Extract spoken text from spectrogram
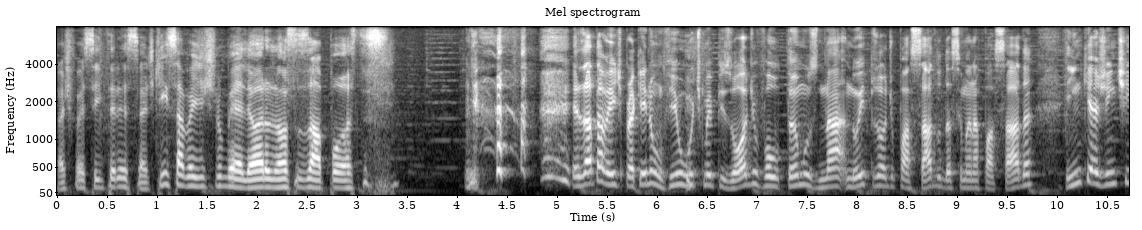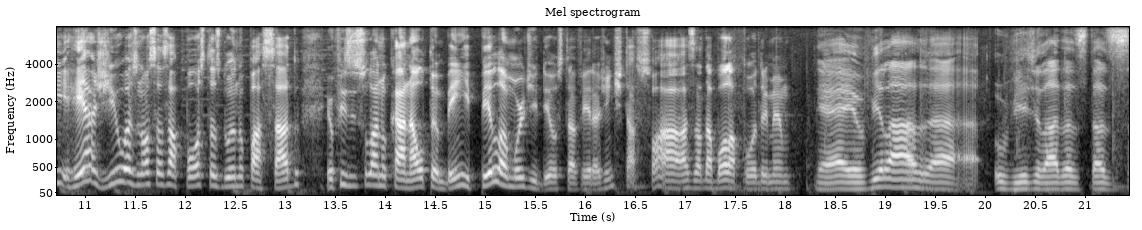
Acho que vai ser interessante. Quem sabe a gente não melhora nossas apostas. Exatamente, para quem não viu o último episódio, voltamos na, no episódio passado, da semana passada, em que a gente reagiu às nossas apostas do ano passado. Eu fiz isso lá no canal também, e pelo amor de Deus, tá vendo? A gente tá só a asa da bola podre mesmo. É, eu vi lá a, o vídeo lá das, das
